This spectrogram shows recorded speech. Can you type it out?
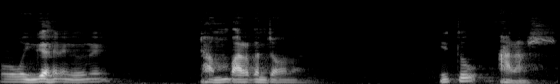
Winggah ning ngene. Dampar kencana itu aras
